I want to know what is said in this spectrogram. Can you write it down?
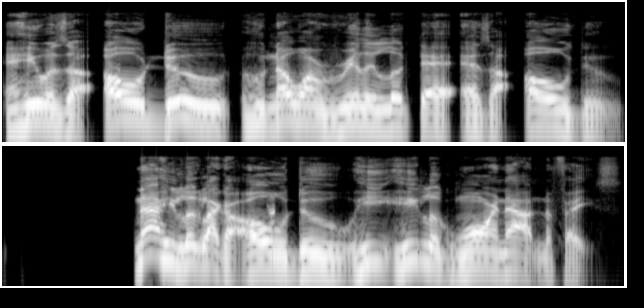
And he was a old dude who no one really looked at as a old dude. Now he looked like an old dude. He he looked worn out in the face.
